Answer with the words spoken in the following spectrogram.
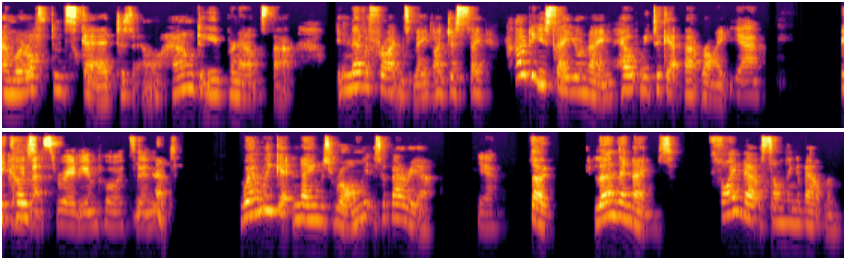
and we're often scared to say, oh, how do you pronounce that? It never frightens me. I just say, how do you say your name? Help me to get that right. Yeah. Because that's really important. Yeah, when we get names wrong, it's a barrier. Yeah. So learn their names, find out something about them.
